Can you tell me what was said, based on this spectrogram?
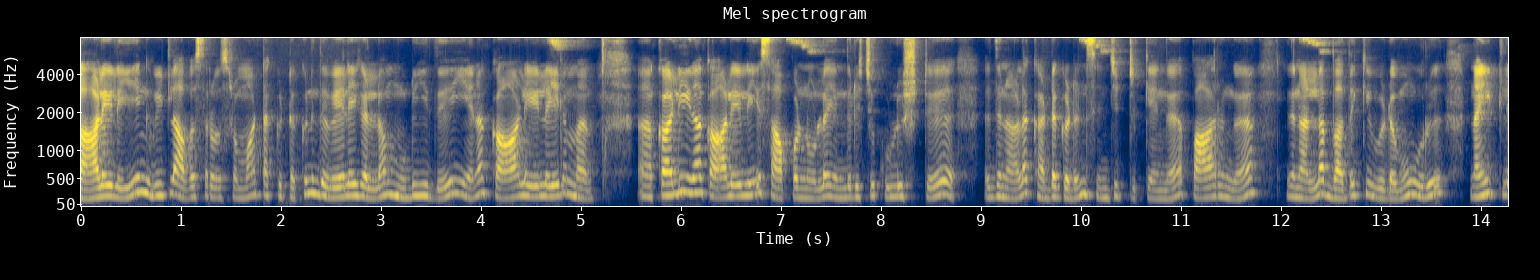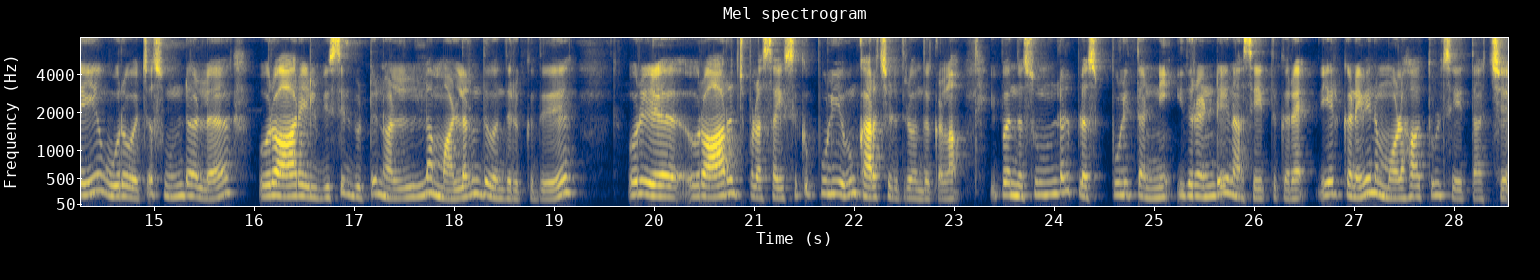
காலையிலேயே எங்கள் வீட்டில் அவசர அவசரமாக டக்கு டக்குன்னு இந்த வேலைகள்லாம் முடியுது. ஏன்னா காலையிலேயே நம்ம களிலாம் காலையிலேயே சாப்பிட்ணும்ல எந்திரிச்சு குளிச்சுட்டு இதனால கடகடன்னு செஞ்சிட்ருக்கேங்க. பாருங்கள் இதை நல்லா வதக்கி விடவும் ஒரு நைட்லேயே ஊற வச்ச சுண்டலை ஒரு ஆறு ஏழு விசில் விட்டு நல்லா மலர்ந்து வந்திருக்குது. ஒரு ஒரு ஆரஞ்சு பழ சைஸுக்கு புளியவும் கரைச்சி எடுத்துகிட்டு வந்துக்கலாம். இப்போ இந்த சுண்டல் ப்ளஸ் புளி தண்ணி இது ரெண்டையும் நான் சேர்த்துக்கிறேன். ஏற்கனவே நம்ம மிளகாத்தூள் சேர்த்தாச்சு.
